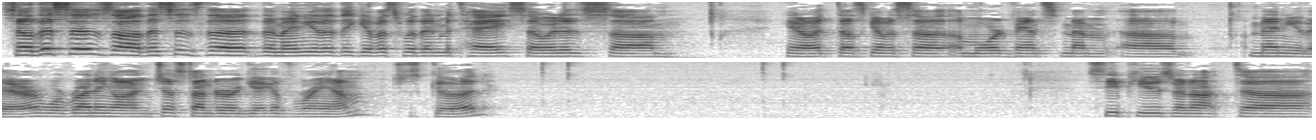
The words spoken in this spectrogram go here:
So this is uh, this is the the menu that they give us within Mate. So it is, um, you know, it does give us a, a more advanced uh, menu there. We're running on just under a gig of RAM, which is good. CPUs are not uh,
